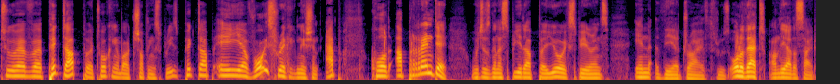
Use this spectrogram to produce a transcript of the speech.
to have picked up, talking about shopping sprees, picked up a voice recognition app called Apprente, which is going to speed up your experience in their drive throughs. All of that on the other side.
